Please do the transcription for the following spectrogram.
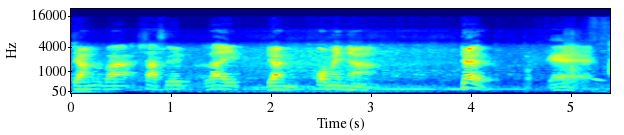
Jangan lupa subscribe, like, dan komennya. Del. Oke. Timbuk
